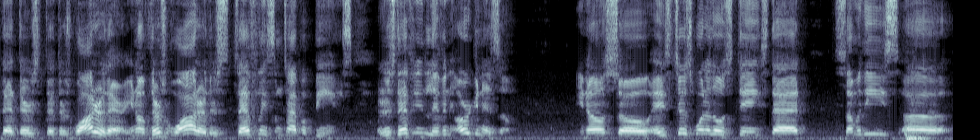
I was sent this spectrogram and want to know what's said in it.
that there's that there's water there. You know, if there's water, there's definitely some type of beings. There's definitely living organism. You know, so it's just one of those things that some of these uh,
